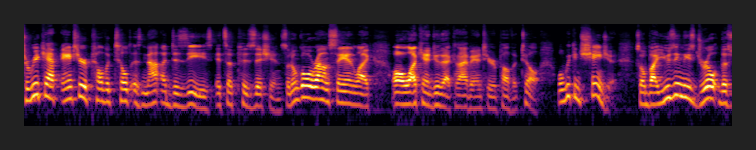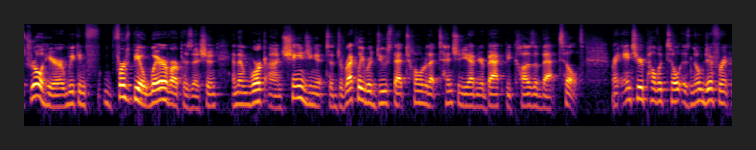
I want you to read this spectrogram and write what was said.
To recap, anterior pelvic tilt is not a disease, it's a position. So don't go around saying like, oh, well, I can't do that because I have anterior pelvic tilt. Well, we can change it. So by using these drill, this drill here, we can first be aware of our position and then work on changing it to directly reduce that tone or that tension you have in your back because of that tilt right? Anterior pelvic tilt is no different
